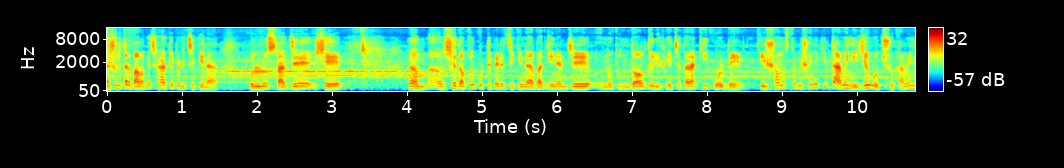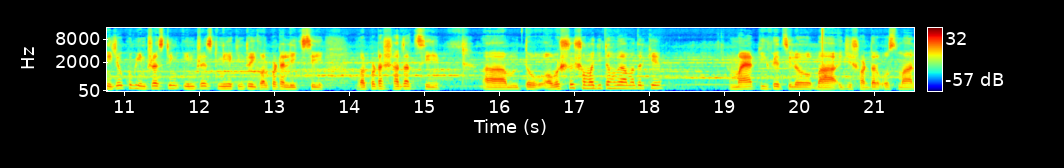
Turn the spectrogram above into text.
আসলে তার বাবাকে ছাড়াতে পেরেছে কিনা কুল্লুস রাজ্যে সে সে দখল করতে পেরেছে কিনা বা জিনের যে নতুন দল তৈরি হয়েছে, তারা কি করবে? এই সমস্ত বিষয় নিয়ে কিন্তু আমি নিজেও উৎসুক। আমি নিজেও খুব ইন্টারেস্টিং ইন্টারেস্ট নিয়ে কিন্তু এই গল্পটা লিখছি, গল্পটা সাজাচ্ছি। তো অবশ্যই সময় দিতে হবে আমাদেরকে। মায়ার কি হয়েছিল বা এই যে সর্দার ওসমান,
